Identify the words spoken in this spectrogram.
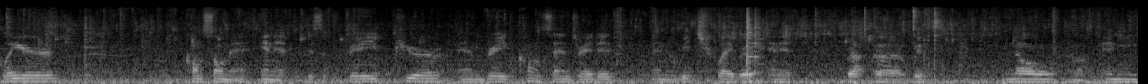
clear consomme in it. This is very pure and very concentrated and rich flavor in it but uh, with no uh, any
